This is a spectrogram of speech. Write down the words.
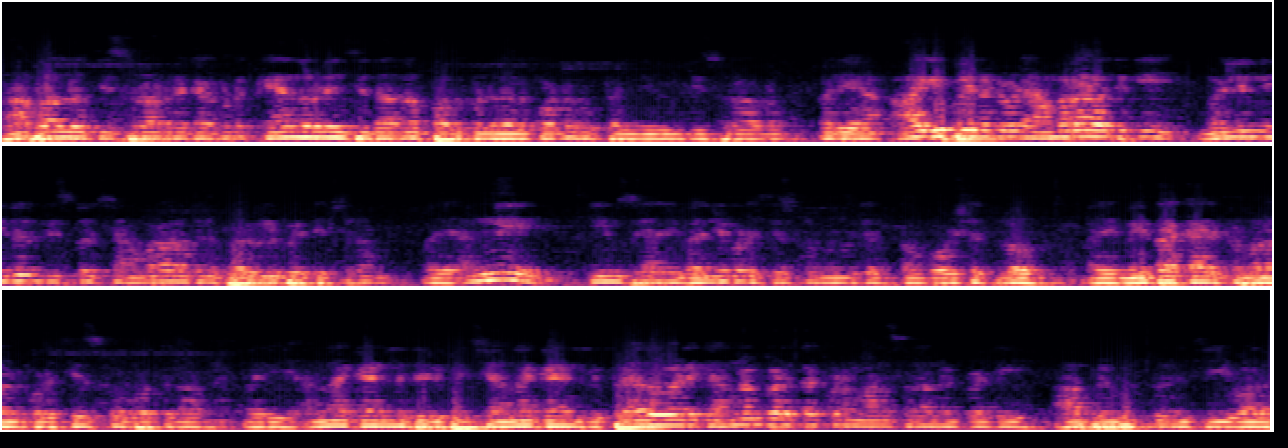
లాభాల్లో తీసుకురావడమే కాకుండా కేంద్రం నుంచి దాదాపు పదకొండు వేల కోట్ల రూపాయలు నిధులు తీసుకురావడం మరి ఆగిపోయినటువంటి అమరావతికి మళ్ళీ నిధులు తీసుకొచ్చి అమరావతిని పరుగులు పెట్టించడం మరి అన్ని స్కీమ్స్ కానీ ఇవన్నీ కూడా చేసుకుని ముందుకెళ్తాం. భవిష్యత్తులో మరి మిగతా కార్యక్రమాలను కూడా చేసుకోబోతున్నాం. మరి అన్న క్యాండ్లు తెరిపించి అన్న క్యాండ్లు పేదవాడికి అన్నం పెడతా కూడా మనసు అన్నటువంటి ఆ ప్రభుత్వం నుంచి ఇవాళ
